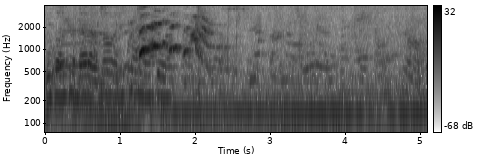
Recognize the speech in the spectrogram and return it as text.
如果上班了那我就上来睡好的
